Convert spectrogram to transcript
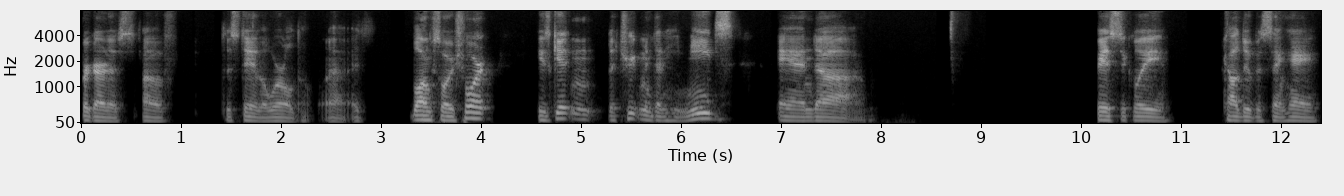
regardless of the state of the world, uh, it's long story short, he's getting the treatment that he needs, and uh, basically, Kyle Dubas saying, "Hey,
